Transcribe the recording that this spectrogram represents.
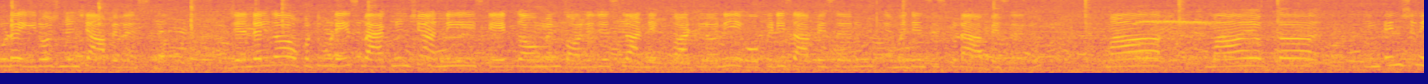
కూడా ఈ రోజు నుంచి ఆపివేస్తున్నాం జనరల్గా ఒక టూ డేస్ బ్యాక్ నుంచి అన్ని స్టేట్ గవర్నమెంట్ కాలేజెస్లో అన్ని వాటిలోని ఓపీడీస్ ఆపేశారు ఎమర్జెన్సీస్ కూడా ఆపేశారు. మా మా యొక్క ఇంటెన్షన్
